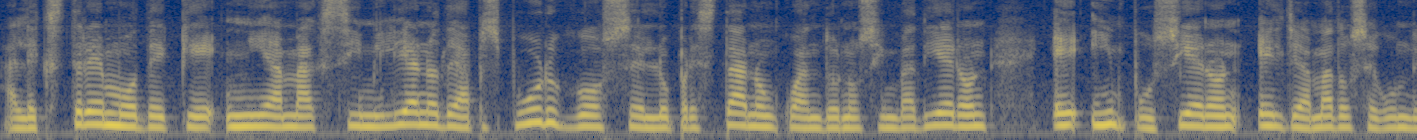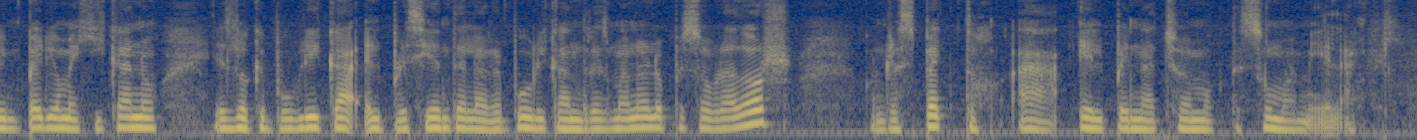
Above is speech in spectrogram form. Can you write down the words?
al extremo de que ni a Maximiliano de Habsburgo se lo prestaron cuando nos invadieron e impusieron el llamado Segundo Imperio Mexicano, es lo que publica el presidente de la República, Andrés Manuel López Obrador, con respecto a el penacho de Moctezuma, Miguel Ángel.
